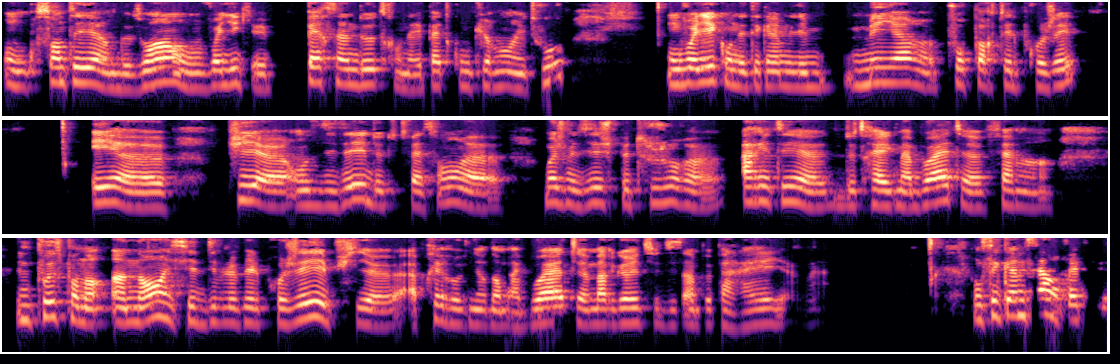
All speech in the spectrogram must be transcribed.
on ressentait un besoin, on voyait qu'il y avait personne d'autre, on n'avait pas de concurrents et tout. On voyait qu'on était quand même les meilleurs pour porter le projet. Et euh, puis euh, on se disait, de toute façon, euh, moi je me disais, je peux toujours arrêter de travailler avec ma boîte, faire un, une pause pendant un an, essayer de développer le projet et puis après revenir dans ma boîte. Marguerite se disait un peu pareil. Donc c'est comme ça en fait que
